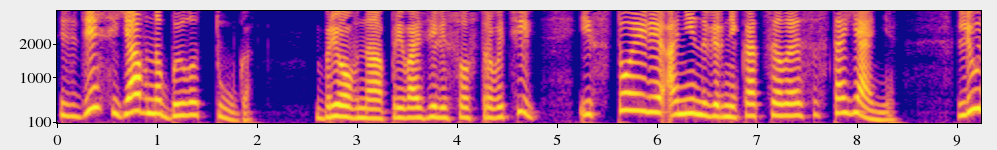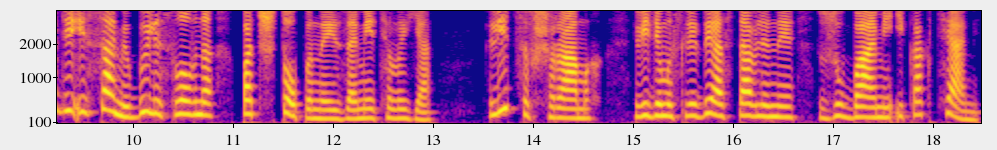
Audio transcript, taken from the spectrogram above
здесь явно было туго. Бревна привозили с острова Тиль, и стоили они наверняка целое состояние. Люди и сами были словно подштопанные, заметила я лица в шрамах, видимо, следы, оставленные зубами и когтями.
